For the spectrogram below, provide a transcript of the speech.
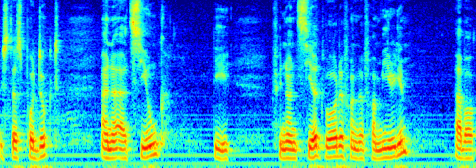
ist das Produkt einer Erziehung, die finanziert wurde von der Familie, aber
